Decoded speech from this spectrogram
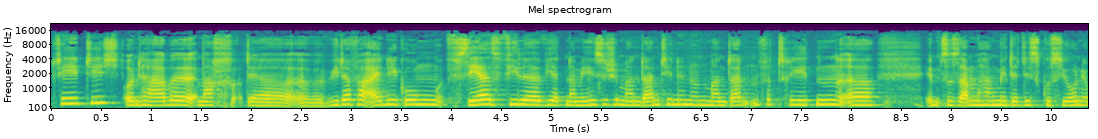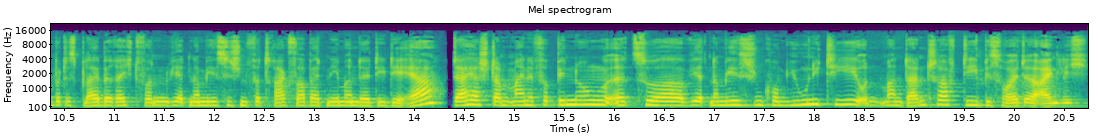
tätig und habe nach der äh, Wiedervereinigung sehr viele vietnamesische Mandantinnen und Mandanten vertreten äh, im Zusammenhang mit der Diskussion über das Bleiberecht von vietnamesischen Vertragsarbeitnehmern der DDR. Daher stammt meine Verbindung äh, zur vietnamesischen Community und Mandantschaft, die bis heute eigentlich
